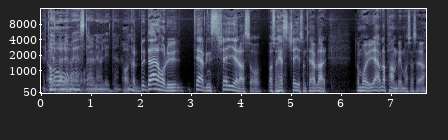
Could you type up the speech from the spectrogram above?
Jag tävlade Ja. med hästar när jag var liten. Ja, Där har du tävlingstjejer, alltså, alltså hästtjejer som tävlar. De har ju jävla pannben måste jag säga.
